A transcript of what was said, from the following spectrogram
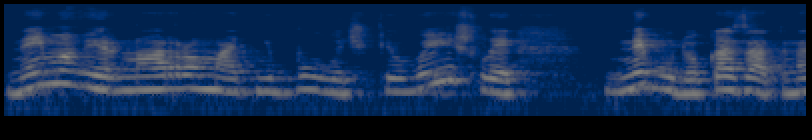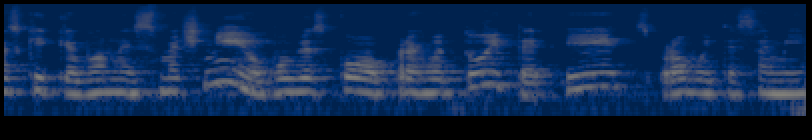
Неймовірно, ароматні булочки вийшли. Не буду казати, наскільки вони смачні, обов'язково приготуйте і спробуйте самі.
